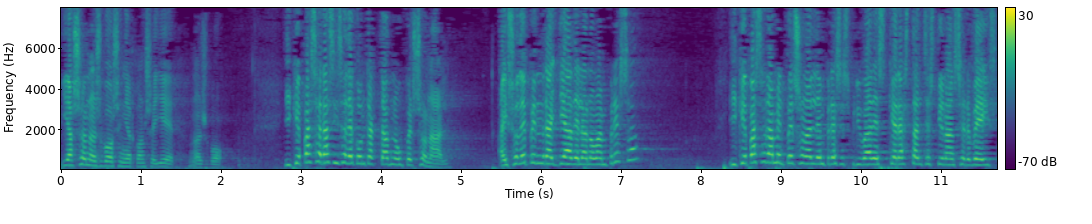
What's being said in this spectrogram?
I això no és bo, senyor conseller, no és bo. I què passarà si s'ha de contractar nou personal? Això dependrà ja de la nova empresa? I què passarà amb el personal d'empreses privades que ara estan gestionant serveis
